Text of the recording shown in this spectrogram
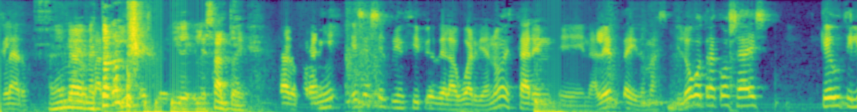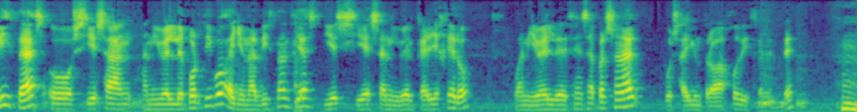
claro. A mí me, toca y le, salto ahí. Claro, para mí ese es el principio de la guardia, ¿no? Estar en, alerta y demás. Y luego otra cosa es qué utilizas, o si es a, a, nivel deportivo, hay unas distancias, y es, si es a nivel callejero o a nivel de defensa personal, pues hay un trabajo diferente. Hmm.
